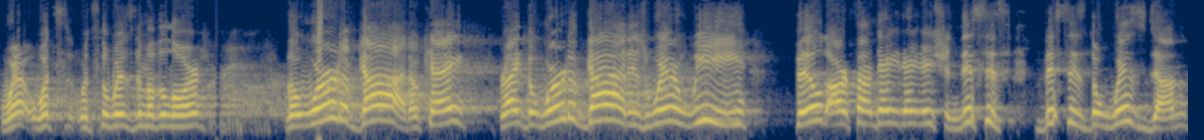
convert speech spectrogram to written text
what's, what's the wisdom of the Lord? The Word of God, okay? Right? The Word of God is where we build our foundation. This is, this is the wisdom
